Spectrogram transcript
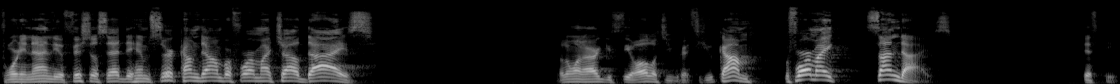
49, the official said to him, Sir, come down before my child dies. I don't want to argue theology with you. Come before my son dies. 50.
